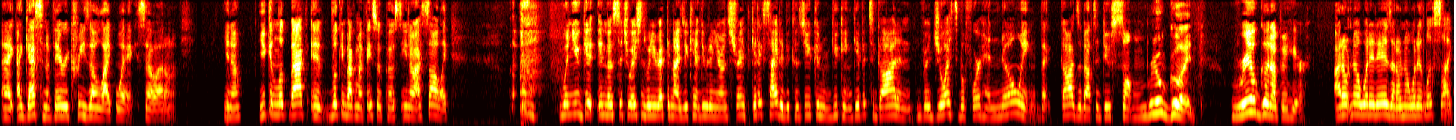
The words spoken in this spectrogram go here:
And I, I guess in a very Crezo like way. So I don't know. You know? you can look back and looking back at my Facebook posts, you know, I saw like when you get in those situations where you recognize you can't do it in your own strength, get excited because you can you can give it to God and rejoice beforehand knowing that God's about to do something real good. Real good up in here. I don't know what it is. I don't know what it looks like.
